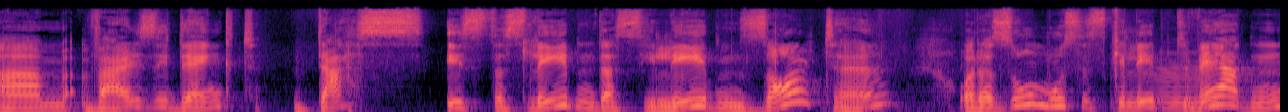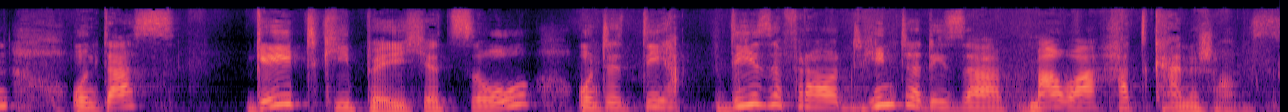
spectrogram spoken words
ähm, weil sie denkt, das ist das Leben, das sie leben sollte oder so muss es gelebt werden. Und das gatekeeper ich jetzt so. Und die, diese Frau hinter dieser Mauer hat keine Chance.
